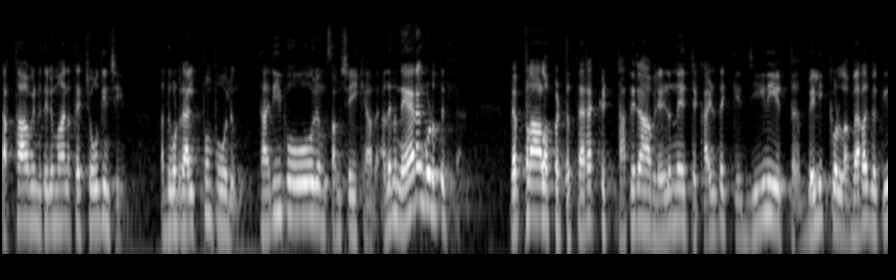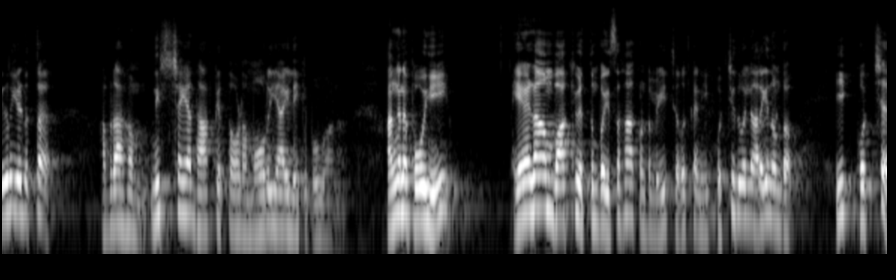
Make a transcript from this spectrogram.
കർത്താവിന്റെ തീരുമാനത്തെ ചോദ്യം ചെയ്യും. അതുകൊണ്ട് ഒരല്പം പോലും തരി പോലും സംശയിക്കാതെ. അതിന് നേരം കൊടുത്തിട്ടില്ല. വെപ്രാളപ്പെട്ട് തിരക്കിട്ട് അതിരാവിലെ എഴുന്നേറ്റ് കഴുതയ്ക്ക് ജീനിയിട്ട് ബലിക്കുള്ള വിറക് കീറിയെടുത്ത് അബ്രാഹം നിശ്ചയദാർഢ്യത്തോടെ മോറിയായിലേക്ക് പോവുകയാണ്. അങ്ങനെ പോയി ഏഴാം വാക്യം എത്തുമ്പോൾ ഇസഹാക്കുണ്ടല്ലോ ഈ ചെറുക്കൻ ഈ കൊച്ചു ഇതുവല്ലോ അറിയുന്നുണ്ടോ? ഈ കൊച്ച്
